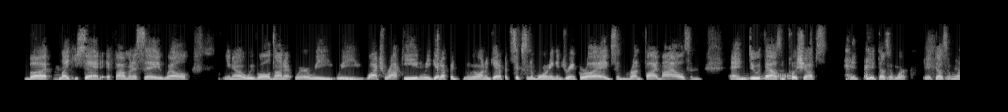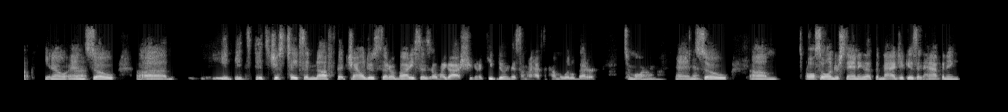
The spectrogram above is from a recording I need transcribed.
But like you said, if I'm going to say, well, you know, we've all done it where we we watch Rocky and we get up at we want to get up at six in the morning and drink raw eggs and run five miles and and do a thousand push-ups. It it doesn't work. It doesn't work. You know, and so um, it, it, it just takes enough that challenges that our body says, oh my gosh, you're going to keep doing this. I'm going to have to come a little better tomorrow. Mm. And yeah. so, um, also understanding that the magic isn't happening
